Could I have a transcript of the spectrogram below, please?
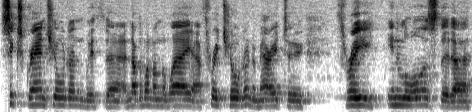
six grandchildren with uh, another one on the way. Our three children are married to three in laws that are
